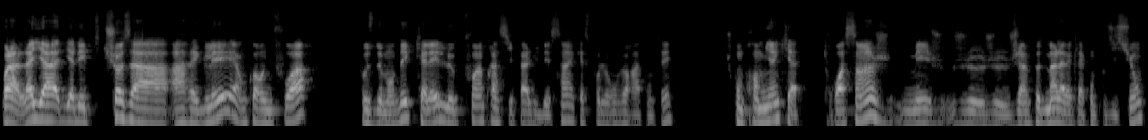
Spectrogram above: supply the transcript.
Voilà, là, il y a, y a, des petites choses à, à régler, encore une fois faut se demander quel est le point principal du dessin et qu'est-ce que l'on veut raconter. Je comprends bien qu'il y a trois singes, mais j'ai un peu de mal avec la composition.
